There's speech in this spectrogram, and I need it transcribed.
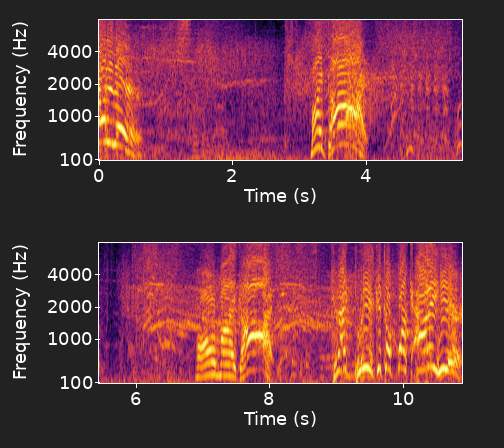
out of there! My god! Oh my god! Can I please get the fuck out of here?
